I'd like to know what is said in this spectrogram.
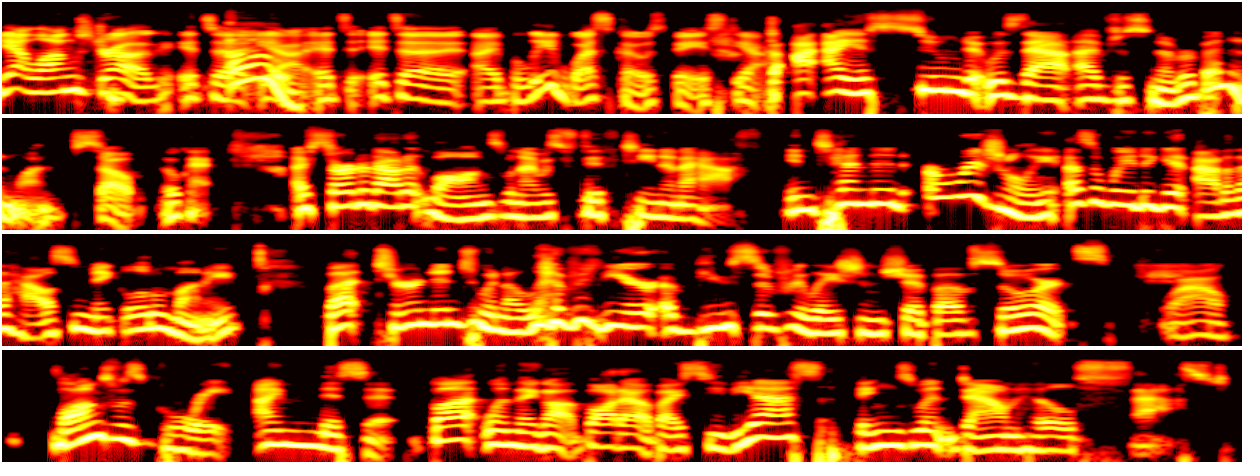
Yeah, Long's Drug. It's a Oh. yeah. It's it's a I believe West Coast based. Yeah. I, I assumed it was that. I've just never been in one. So, okay. I started out at Long's when I was 15 and a half, intended originally as a way to get out of the house and make a little money, but turned into an 11 year abusive relationship of sorts. Wow. Long's was great. I miss it. But when they got bought out by CVS, things went downhill fast.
